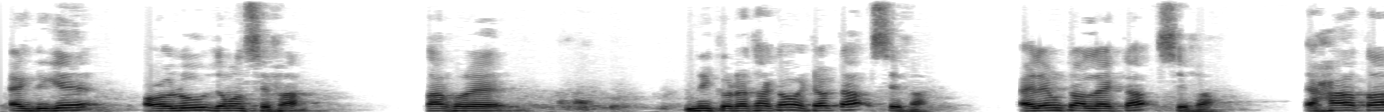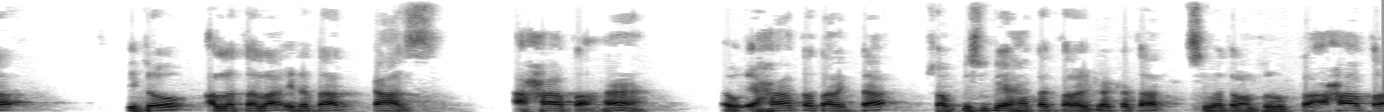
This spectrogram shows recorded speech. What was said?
একদিকে অলু যেমন সেফা তারপরে নিকটে থাকাও এটা একটা সেফা এলেমটা আল্লাহ একটা সেফা এহাতা এটাও আল্লাহ তালা এটা তার কাজ। আহাতা হ্যাঁ। এবং এহাতা তার একটা সবকিছুকে এহাতা করা এটা একটা তার সেফাতার অন্তর্ভুক্ত। আহাতা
